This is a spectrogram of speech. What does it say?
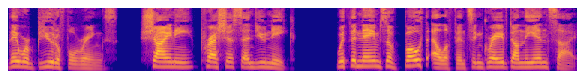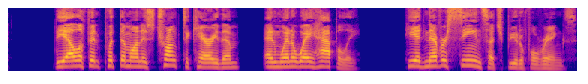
They were beautiful rings, shiny, precious, and unique, with the names of both elephants engraved on the inside. The elephant put them on his trunk to carry them and went away happily. He had never seen such beautiful rings.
